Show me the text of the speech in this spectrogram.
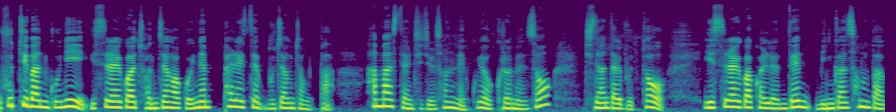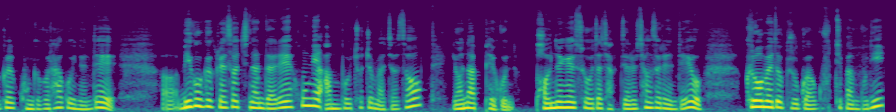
후티 반군이 이스라엘과 전쟁하고 있는 팔레스타인 무장 정파 하마스에 지지를 선언했고요. 그러면서 지난달부터 이스라엘과 관련된 민간 선박을 공격을 하고 있는데 어, 미국이 그래서 지난달에 홍해 안보 초점을 맞춰서 연합해군 번영의 수호자 작전을 창설했는데요. 그럼에도 불구하고 후티 반군이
